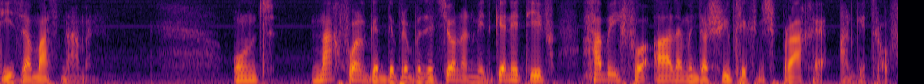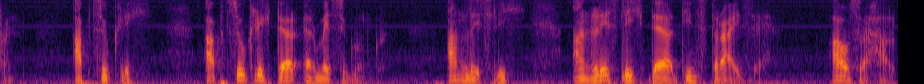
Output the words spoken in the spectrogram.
dieser Maßnahmen. Und nachfolgende Präpositionen mit Genitiv habe ich vor allem in der schriftlichen Sprache angetroffen. Abzüglich, abzüglich der Ermäßigung, anlässlich, anlässlich der Dienstreise, außerhalb,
